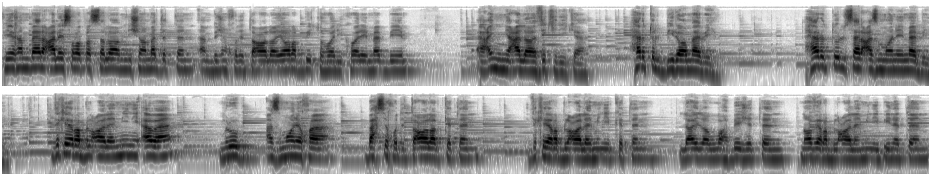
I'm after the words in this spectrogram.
پیغمبر علیه الصلاة والسلام نشان مدتن أم بجن خود تعالی یا ربی تو هاری کاری مبی اعنی علی ذکرک هر تل بیرا مبی هر تل سر عزمانی مبی. العالمين أو مروب أزمان خا بحث خود تعالى بكتن ذكر رب العالمين بكتن لا إلا الله بيجتن نافي رب العالمين بينتن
